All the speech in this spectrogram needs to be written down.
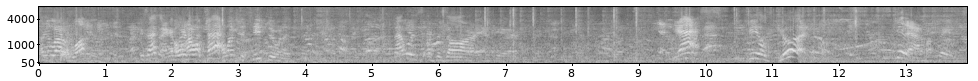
I gotta learn how to block it. Exactly, I gotta oh, learn how to I want you to keep doing it. That was a bizarre anti-air. Yes! Feels good! Get out of my face.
